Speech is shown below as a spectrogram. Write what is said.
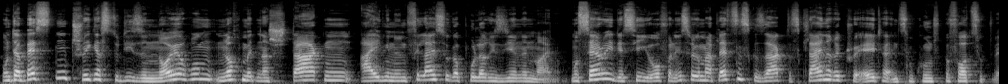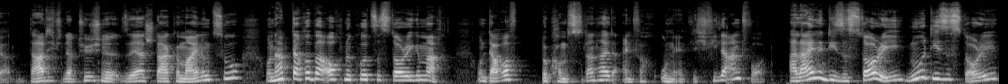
Und am besten triggerst du diese Neuerung noch mit einer starken, eigenen, vielleicht sogar polarisierenden Meinung. Mosseri, der CEO von Instagram, hat letztens gesagt, dass kleinere Creator in Zukunft bevorzugt werden. Da hatte ich natürlich eine sehr starke Meinung zu und habe darüber auch eine kurze Story gemacht. Und darauf bekommst du dann halt einfach unendlich viele Antworten. Alleine diese Story, nur diese Story,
